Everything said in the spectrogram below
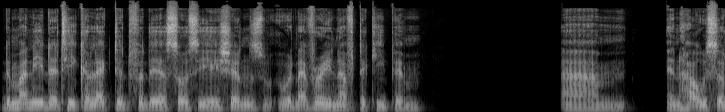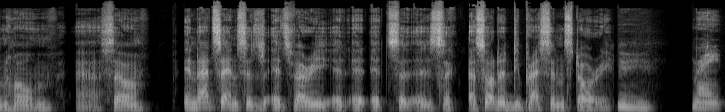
the money that he collected for the associations were never enough to keep him um, in house and home. Uh, so in that sense, it's it's very it, it's a, it's a, a, sort of depressing story. Mm, right.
